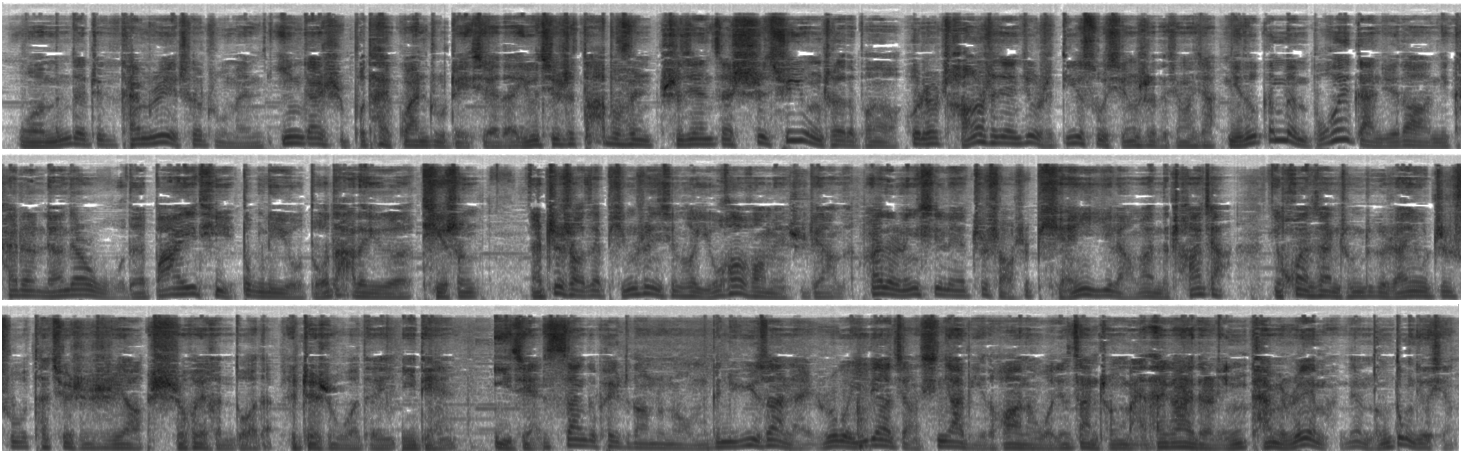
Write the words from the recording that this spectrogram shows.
我们的这个凯美瑞车主们应该是不太关注这些的，尤其是大部分时间在市区用车的朋友，或者说长时间就是低速行驶的情况下，你都根本不会感觉到你开着2.5的 8AT 动力有多大的一个提升。那至少在平顺性和油耗方面是这样的。二点零系列至少是便宜一两万的差价，你换算成这个燃油支出，它确实是要实惠很多的。这是我的一点意见。三个配置当中呢，我们根据预算来，如果一定要讲性价比的话呢，我就赞成买它一个二点零凯美瑞嘛，那能动就行。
